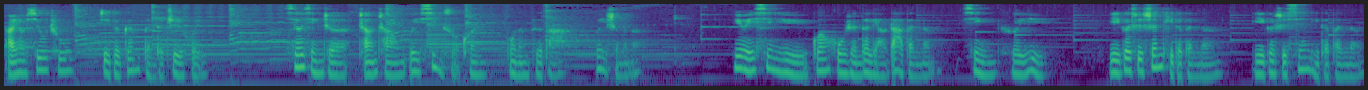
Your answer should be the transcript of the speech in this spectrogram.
而要修出这个根本的智慧。修行者常常为性所困，不能自拔。为什么呢？因为性欲关乎人的两大本能：性和欲。一个是身体的本能。一个是心理的本能，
